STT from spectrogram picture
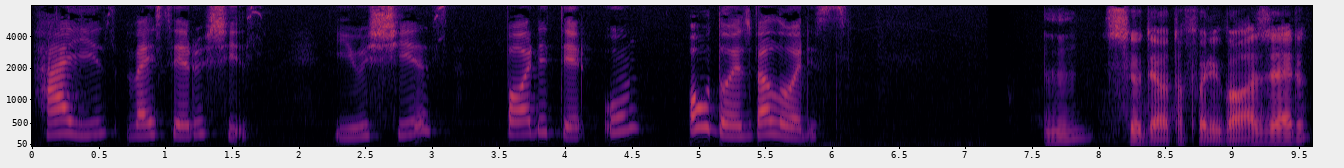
Raiz vai ser o x, e o x pode ter um ou dois valores. 1 se o delta for igual a zero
